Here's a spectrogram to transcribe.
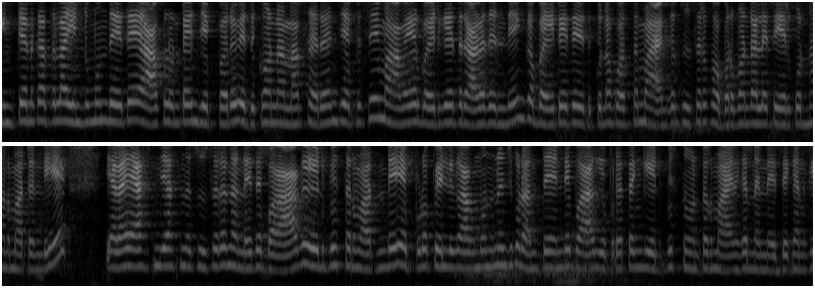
ఇంటి వెనకతల ఇంటి ముందు అయితే ఆకులు ఉంటాయని చెప్పారు. వెతుకోండి అన్నారు. సరే అని చెప్పేసి మామయ్య బయటకు అయితే రాలేదండి. ఇంకా బయట అయితే వెతుకున్నాక వస్తాం మా ఆయన చూసారు. కొబ్బరి బండాలు అయితే ఏరుకుంటున్నారన్నమాట అండి. ఎలా యాక్షన్ చేస్తున్నారు చూసారో? నన్ను అయితే బాగా ఏడిపిస్తారు అనమాట అండి. ఎప్పుడో పెళ్ళి కాకముందు నుంచి కూడా అంతే అండి. బాగా విపరీతంగా ఏడిపిస్తూ ఉంటారు మా ఆయన గారు. నన్ను అయితే కనుక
